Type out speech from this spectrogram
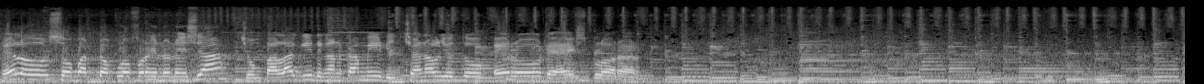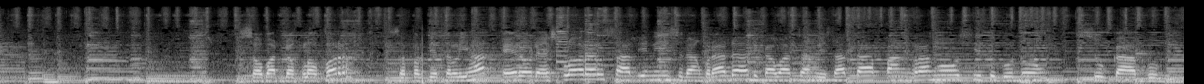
Halo Sobat Dog Lover Indonesia, jumpa lagi dengan kami di channel YouTube Aero The Explorer. Sobat Dog Lover, seperti terlihat Aero The Explorer saat ini sedang berada di kawasan wisata Pangrango Situ Gunung, Sukabumi.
